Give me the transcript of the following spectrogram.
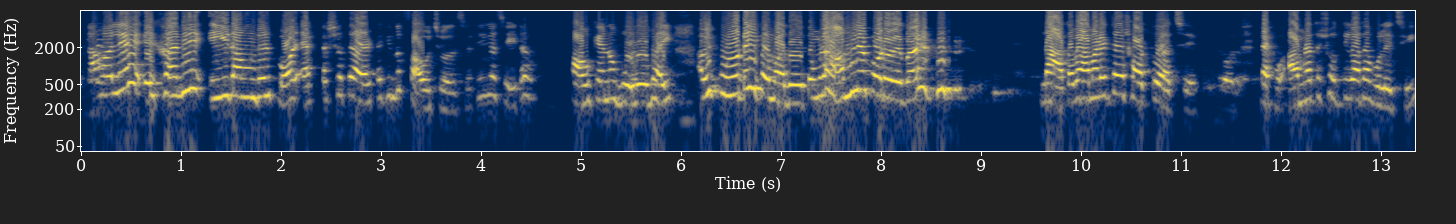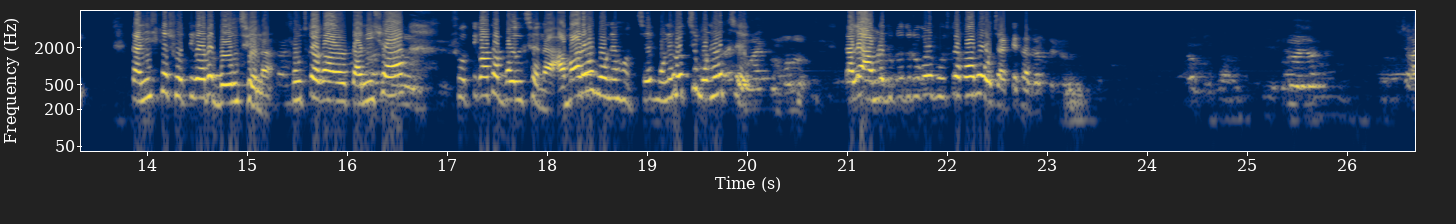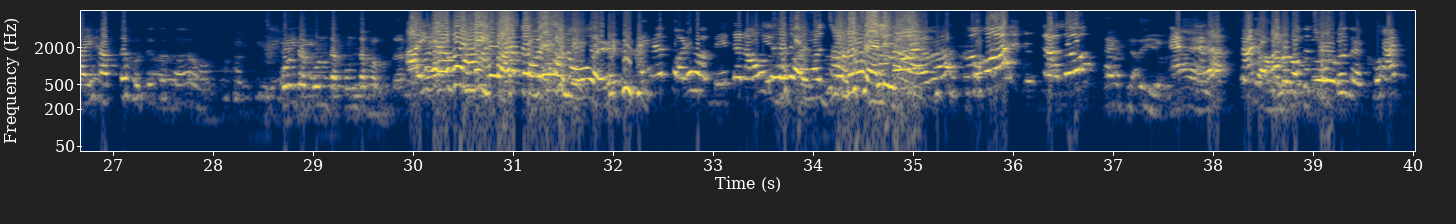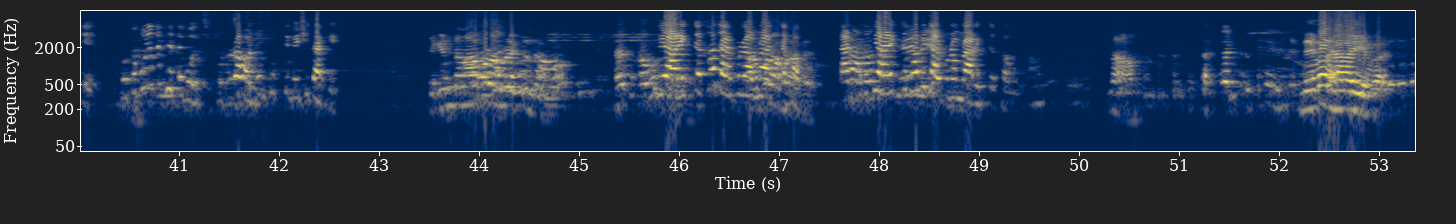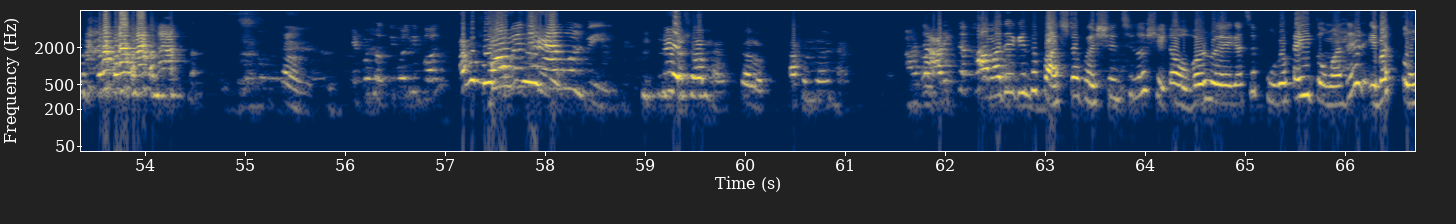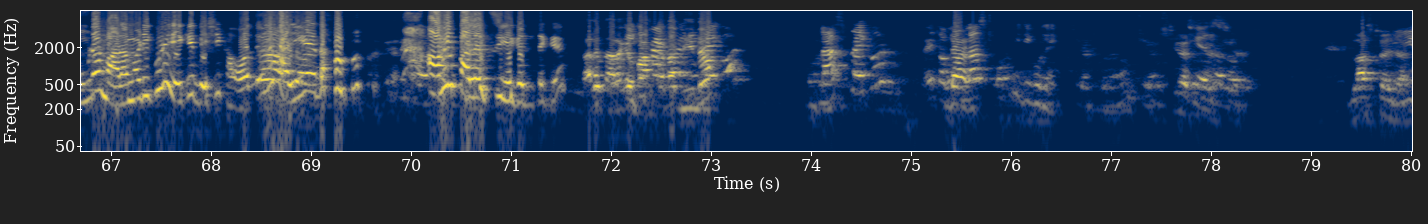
তাহলে এখানে এই রাউন্ডের পর একটার সাথে আরেকটা কিন্তু ফাউ চলছে ঠিক আছে? এটা ফাউ কেন বলো ভাই? আমি পুরোটাই তোমাদের, তোমরা হামলে পড়ো এবার। না, তবে আমার একটা শর্ত আছে। দেখো, আমরা তো সত্যি কথা বলেছি। তানিষ্কা সত্যি কথা বলছে না। ফুচকা তানিশা সত্যি কথা বলছে না। আমারও মনে হচ্ছে মনে হচ্ছে মনে হচ্ছে মনে হচ্ছে। তাহলে আমরা দুটো দুটো করে ফুচকা খাব, ও চারটে খাবে। শুরু হয়ে যাক। হতে তো দাও কোনটা কোনটা কোনটা খাব আই হ্যাভ আ নেই first question over I have পরে হবে এটা নাও এবার তোমার জন্য চ্যালেঞ্জ তোমার চলো একটা আমি কত ছোট দেখো চারটে ছোট বলে তো খেতে বলছি ছোটটা হজম শক্তি বেশি থাকে সেকেন্ডটা নেওয়ার পর আমরা একটা নেব। হ্যাঁ তুই আরেকটা খা তারপরে আমরা আরেকটা খাব। তারপর তুই আরেকটা খাবি তারপর আমরা আরেকটা খাব। না। নেভার হ্যাঁ এবার। বল। আমি হ্যাঁ বলবি। সব হ্যাঁ চলো এখন তো হ্যাঁ। আচ্ছা আমাদের কিন্তু পাঁচটা কোয়েশ্চেন ছিল সেটা ওভার হয়ে গেছে পুরোটাই তোমাদের। এবার তোমরা মারামারি করে একে বেশি খাওয়াতে খাইয়ে দাও। আমি পালাচ্ছি এখান থেকে। তাহলে তার আগে বাচ্চাটা দিয়ে দাও। লাস্ট ট্রাই কর। এই তবে. লাস্ট করবি জীবনে। ব্লাস্ট হয়ে যায়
